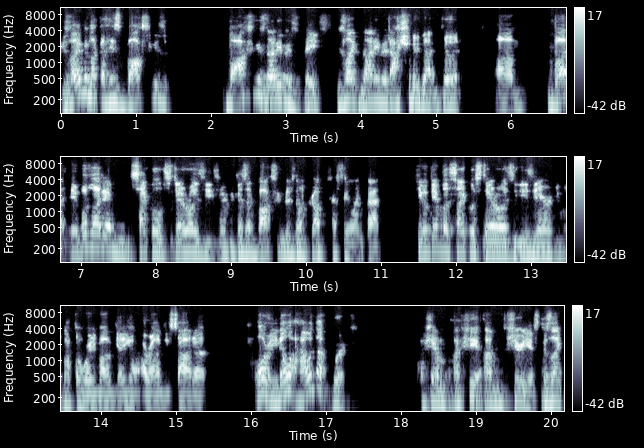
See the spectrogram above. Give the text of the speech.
He's not even like a, his boxing is boxing is not even his base. He's like not even actually that good. Um, but it would let him cycle steroids easier because in boxing there's no drug testing like that. He would be able to cycle steroids easier. He wouldn't have to worry about getting around USADA. Or you know what? How would that work? Actually, I'm actually I'm curious because like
